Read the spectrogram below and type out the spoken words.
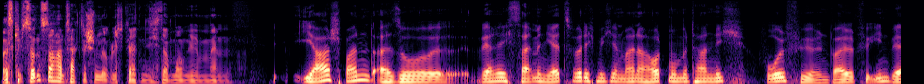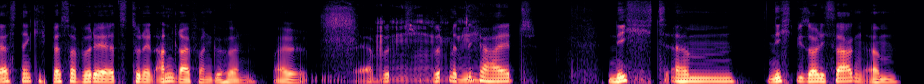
Was gibt's sonst noch an taktischen Möglichkeiten, die sich da morgen geben werden? Ja, spannend. Also wäre ich Simon jetzt, würde ich mich in meiner Haut momentan nicht wohlfühlen, weil für ihn wäre es, denke ich, besser, würde er jetzt zu den Angreifern gehören, weil er wird, wird mit mhm. Sicherheit nicht, ähm, nicht, wie soll ich sagen, ähm,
